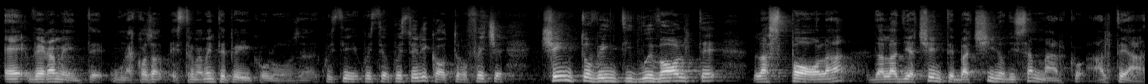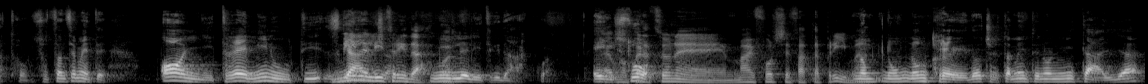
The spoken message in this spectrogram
è veramente una cosa estremamente pericolosa. Questi, questi, questo elicottero fece 122 volte la spola dall'adiacente bacino di San Marco al teatro. Sostanzialmente ogni tre minuti sgancia mille litri d'acqua. Mille litri d'acqua. E è un'operazione suo... mai forse fatta prima. Non, non, non, credo, certamente non in Italia,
